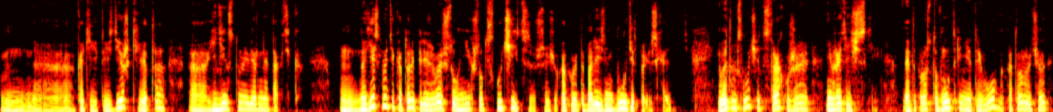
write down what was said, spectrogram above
э, какие-то издержки, это э, единственная верная тактика. Но есть люди, которые переживают, что у них что-то случится, что еще какая-то болезнь будет происходить. И в этом случае этот страх уже невротический. Это просто внутренняя тревога, которую человек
